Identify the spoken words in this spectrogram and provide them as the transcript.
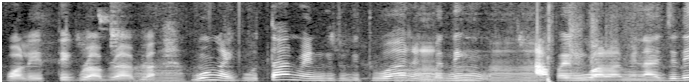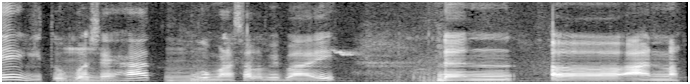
politik bla bla bla gue nggak ikutan main gitu-gituan yang penting apa yang gue alamin aja deh gitu gue Hmm. sehat gue merasa lebih baik dan eh, anak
